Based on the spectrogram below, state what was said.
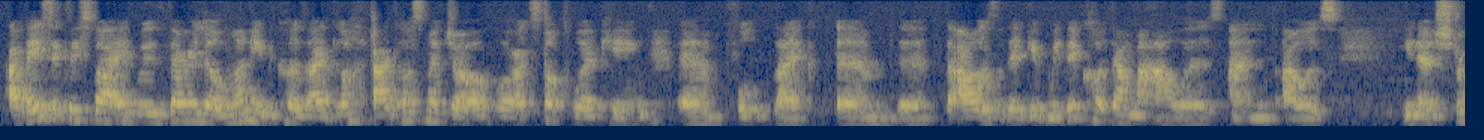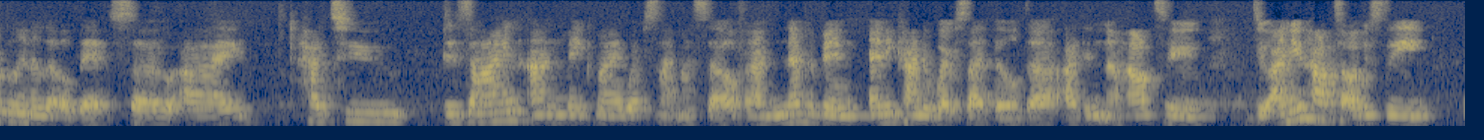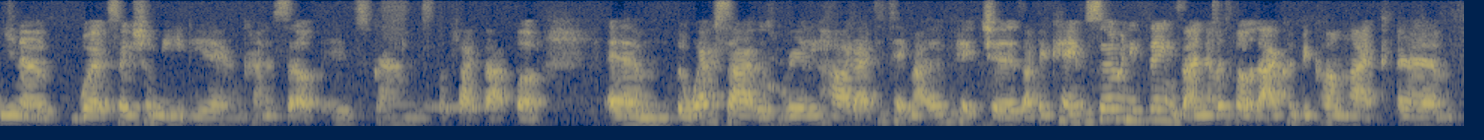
I basically started with very little money because I'd lost I'd lost my job or I'd stopped working um, full like um, the the hours that they give me. They cut down my hours, and I was, you know, struggling a little bit. So I had to design and make my website myself. I've never been any kind of website builder. I didn't know how to do. I knew how to obviously, you know, work social media and kind of set up Instagram and stuff like that, but. Um, the website was really hard. I had to take my own pictures. I became so many things I never thought that I could become. Like, um,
